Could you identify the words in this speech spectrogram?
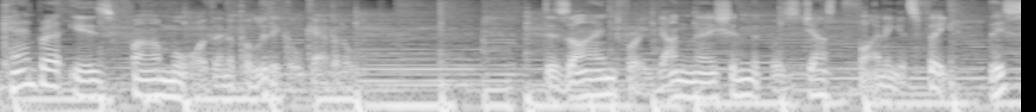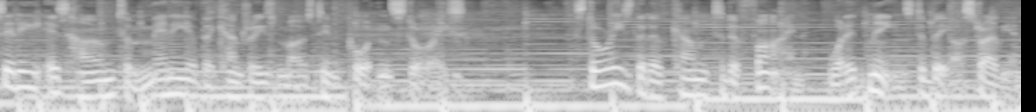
Canberra is far more than a political capital. Designed for a young nation that was just finding its feet, this city is home to many of the country's most important stories. Stories that have come to define what it means to be Australian.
